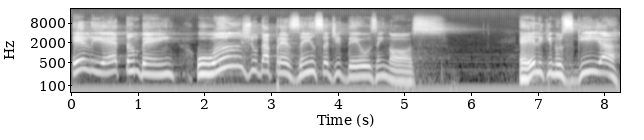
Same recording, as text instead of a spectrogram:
ele é também o anjo da presença de Deus em nós. É ele que nos guia,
